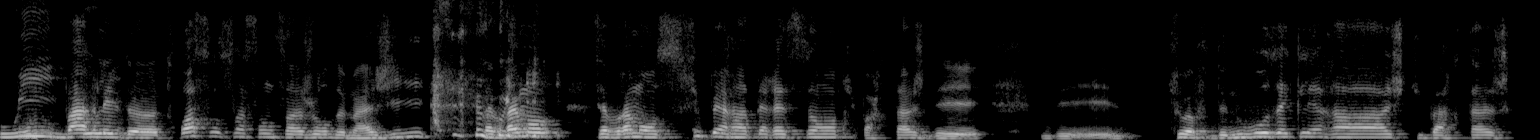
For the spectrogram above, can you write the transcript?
Oui. Pour parler de 365 jours de magie. C'est vraiment, vraiment super intéressant. Tu partages des, des, tu offres de nouveaux éclairages, tu partages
